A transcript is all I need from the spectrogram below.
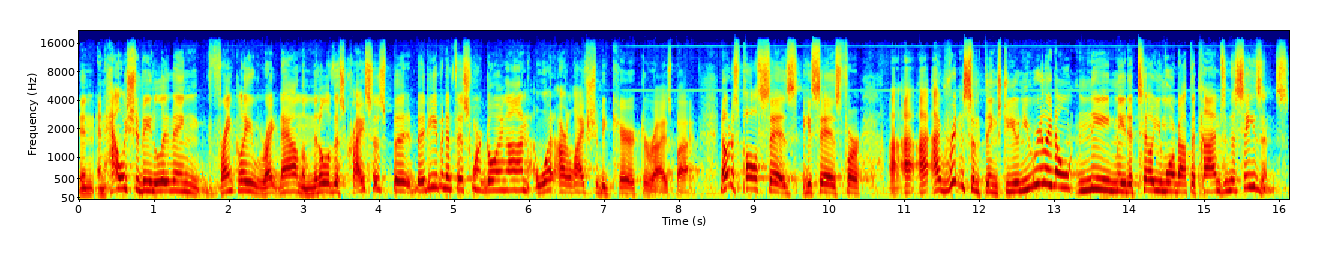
and, and how we should be living, frankly, right now in the middle of this crisis, but, but even if this weren't going on, what our life should be characterized by. Notice Paul says, he says, for I, I, I've written some things to you, and you really don't need me to tell you more about the times and the seasons.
